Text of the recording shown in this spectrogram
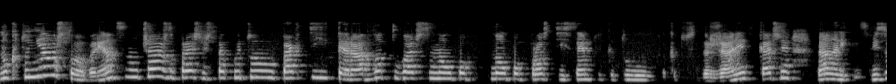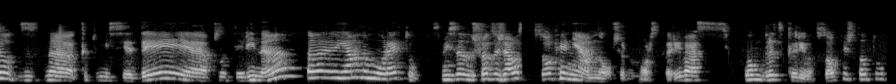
Но като нямаш този вариант, се научаваш да правиш неща, които пак ти те радват, обаче са много, по, много по-прости семпли като, като съдържание. Така че, да, нали, в смисъл, като ми се яде платерина, ям на морето. В смисъл, защото за жалост в София няма много черноморска риба. Аз купувам гръцка риба в София, защото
